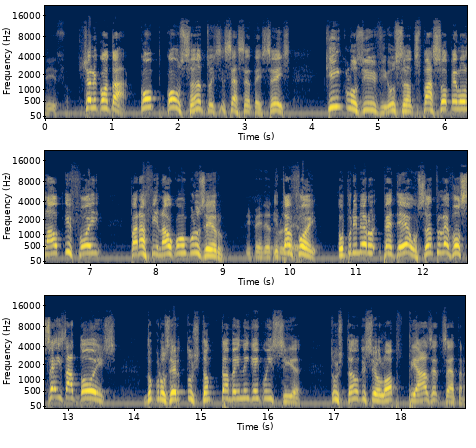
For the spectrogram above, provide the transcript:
Isso. Deixa eu lhe contar. Com, com o Santos em 66, que inclusive o Santos passou pelo Náutico e foi para a final com o Cruzeiro. E perdeu o Então Cruzeiro. foi. O primeiro perdeu, o Santos levou 6 a 2 do Cruzeiro Tostão, que também ninguém conhecia. Tostão, de seu Lopes, Piazza, etc.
